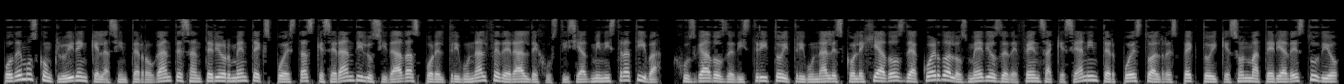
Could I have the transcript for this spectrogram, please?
podemos concluir en que las interrogantes anteriormente expuestas que serán dilucidadas por el Tribunal Federal de Justicia Administrativa, juzgados de distrito y tribunales colegiados de acuerdo a los medios de defensa que se han interpuesto al respecto y que son materia de estudio,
